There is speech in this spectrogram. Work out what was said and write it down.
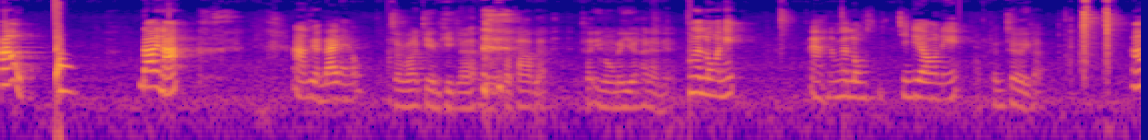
อ้าวได้นะ อะเหลืองได้แล้ว ฉันว่าเกมพลิกแล้วดูสภาพแล้ว ถ้าอิงลงได้เยอะขนาดเนี้ยน้ำเงินลงอันนี้ อะน้ำเงินลงชิ้นเดียวอันนี้ฉันเจออีกแล้วเอ้า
